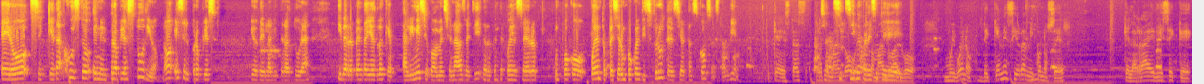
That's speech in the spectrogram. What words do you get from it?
pero se queda justo en el propio estudio, ¿no? Es el propio estudio de la literatura y de repente ahí es lo que al inicio, como mencionabas Betty, de repente puede ser un poco, puede entorpecer un poco el disfrute de ciertas cosas también. Que estás sí, me parece que algo muy bueno. ¿De qué me sirve a mí conocer que la RAE dice que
